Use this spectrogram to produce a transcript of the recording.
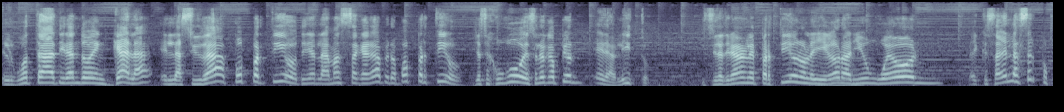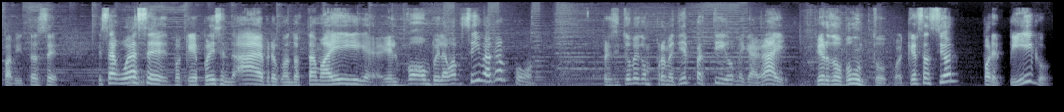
el guan estaba tirando bengala en la ciudad post partido, tenía la masa cagada, pero post partido. Ya se jugó, ya salió campeón, era listo. Y si la tiraron en el partido, no le llegaron a ni un hueón. Hay que saberla hacer, pues papi. Entonces, esa weá se. Porque después dicen, ah, pero cuando estamos ahí, el bombo y la weá. Sí, bacán, campo. Pero si tú me comprometí el partido, me cagáis, pierdo puntos. Cualquier sanción, por el pico,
